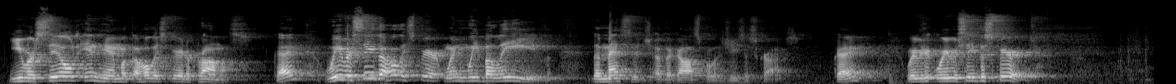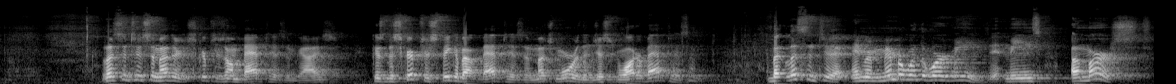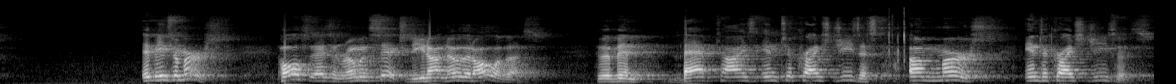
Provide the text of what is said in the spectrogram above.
you were sealed in him with the Holy Spirit of promise. Okay? We receive the Holy Spirit when we believe the message of the gospel of Jesus Christ. Okay? We, we receive the Spirit. Listen to some other scriptures on baptism, guys, because the scriptures speak about baptism much more than just water baptism. But listen to it and remember what the word means it means immersed. It means immersed. Paul says in Romans 6 Do you not know that all of us who have been baptized into Christ Jesus, immersed into Christ Jesus,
